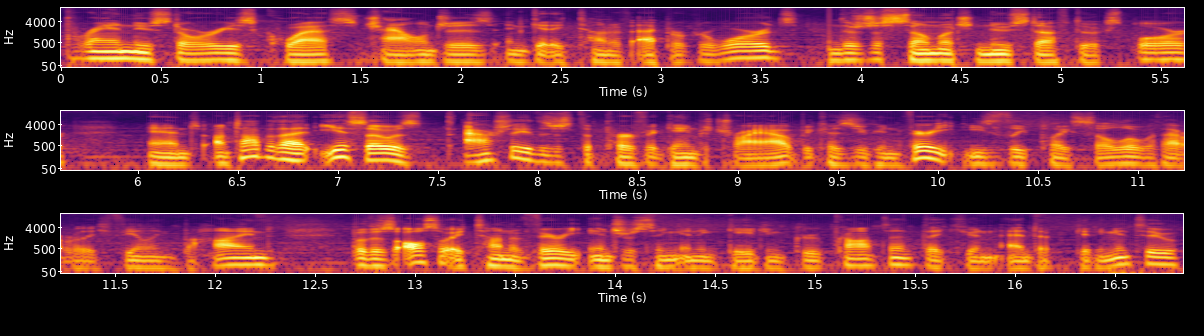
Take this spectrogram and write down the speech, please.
brand new stories, quests, challenges, and get a ton of epic rewards, and there's just so much new stuff to explore, and on top of that, ESO is actually just the perfect game to try out because you can very easily play solo without really feeling behind. But there's also a ton of very interesting and engaging group content that you can end up getting into,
